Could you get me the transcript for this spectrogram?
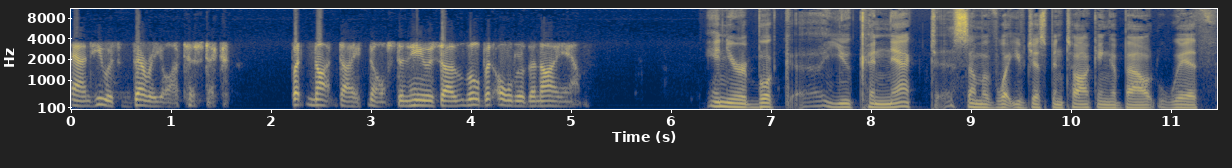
and he was very autistic, but not diagnosed, and he was a little bit older than I am. In your book, uh, you connect some of what you've just been talking about with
